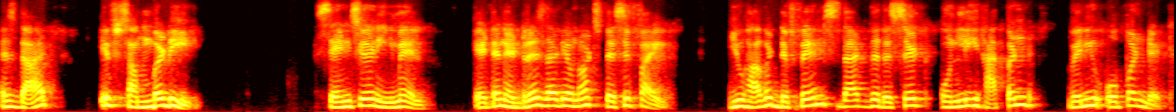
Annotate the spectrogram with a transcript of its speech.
is that if somebody sends you an email at an address that you have not specified, you have a defense that the receipt only happened when you opened it.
